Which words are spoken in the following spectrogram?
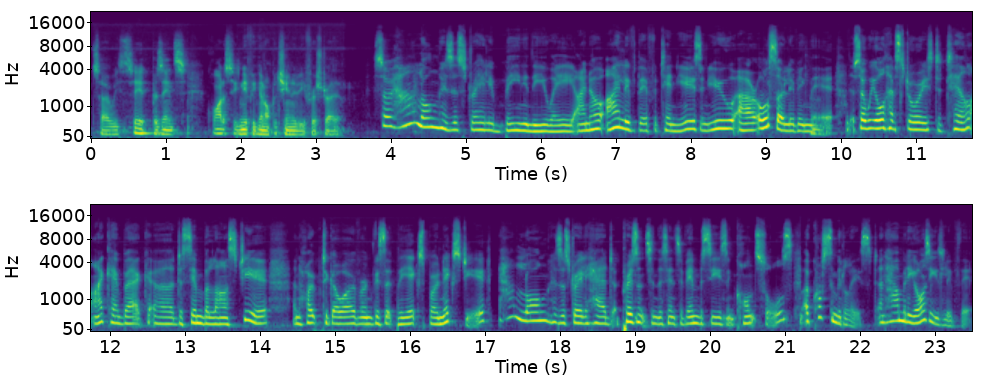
So we see it presents quite a significant opportunity for Australia. So, how long has Australia been in the UAE? I know I lived there for 10 years and you are also living there. So, we all have stories to tell. I came back uh, December last year and hope to go over and visit the expo next year. How long has Australia had a presence in the sense of embassies and consuls across the Middle East? And how many Aussies live there?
